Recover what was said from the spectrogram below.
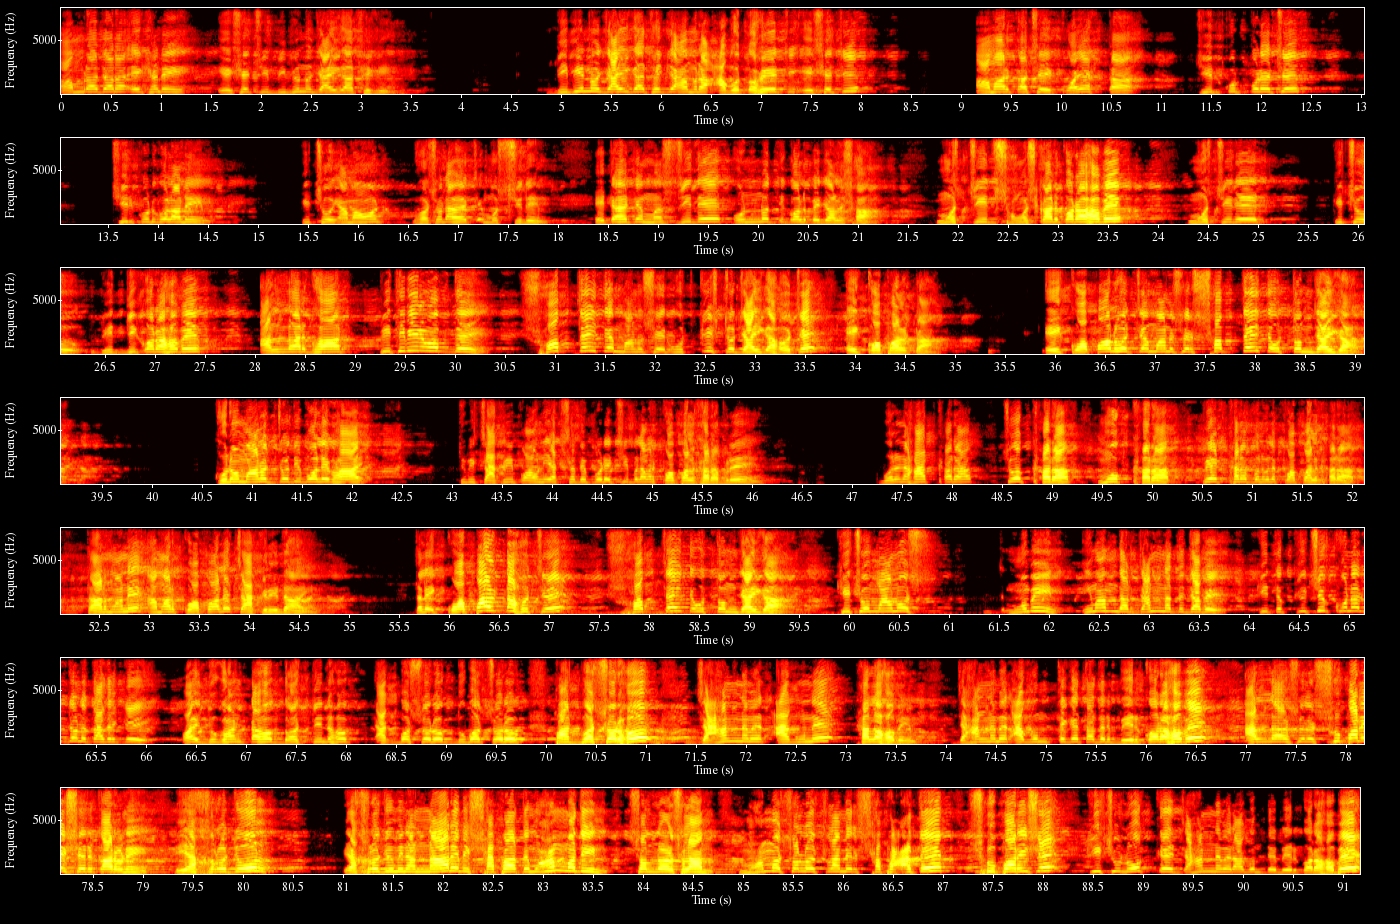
আমরা যারা এখানে এসেছি বিভিন্ন জায়গা থেকে, বিভিন্ন জায়গা থেকে আমরা আগত হয়েছি, এসেছি। আমার কাছে কয়েকটা চিরকুট পড়েছে। চিরকুট গোলানে কিছু অ্যামাউন্ট ঘোষণা হয়েছে মসজিদে। এটা হচ্ছে মসজিদের উন্নতি কল্পে জলসা। মসজিদ সংস্কার করা হবে, মসজিদের কিছু বৃদ্ধি করা হবে, আল্লাহর ঘর পৃথিবীর মধ্যে সবচাইতে মানুষের উৎকৃষ্ট জায়গা হচ্ছে এই কপালটা। এই কপাল হচ্ছে মানুষের সবচাইতে উত্তম জায়গা। কোনো মানুষ যদি বলে, ভাই, তুমি চাকরি পাওনি, একসাথে পড়েছি বলে আমার কপাল খারাপ রে। বলে না, হাত খারাপ, চোখ খারাপ, মুখ খারাপ, পেট খারাপ বলে বলে কপাল খারাপ। তার মানে আমার কপালে চাকরি নাই। তাহলে কপালটা হচ্ছে সবচাইতে উত্তম জায়গা। কিছু মানুষ মমিন, ইমানদার জান্নাতে যাবে, কিন্তু কিছুক্ষণের জন্য তাদেরকে হয় দু ঘণ্টা হোক, দশ দিন হোক, এক বছর হোক, দু বছর হোক, পাঁচ বছর হোক জাহান নামের আগুনে ফেলা হবে। জাহান নামের আগুন থেকে তাদের বের করা হবে। আল্লাহ আসলে সুপারিশের কারণে ইয়াখরজুল ইয়াখরজুমিনার নারে সাফাতে মুহাম্মাদিন সাল্লাহ সাল্লাম মোহাম্মদ সাল্লাহ ইসলামের সাফাতে সুপারিশে কিছু লোককে জাহান্নামের আগুন থেকে বের করা হবে।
